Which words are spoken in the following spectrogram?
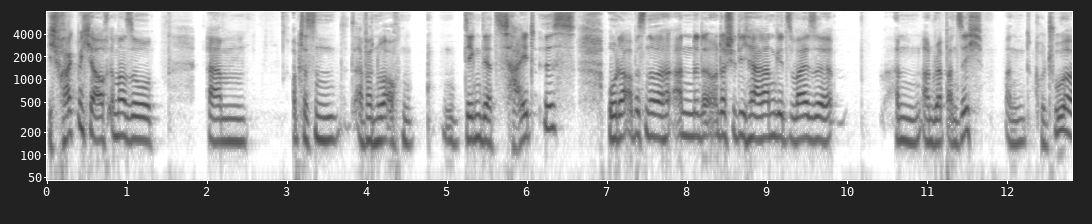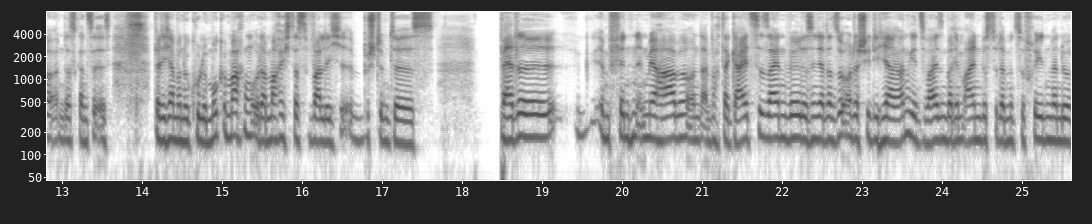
Ich frage mich ja auch immer so, ähm, ob das ein, einfach nur auch ein Ding der Zeit ist oder ob es eine, eine unterschiedliche Herangehensweise an, an Rap an sich an Kultur, an das Ganze ist. Will ich einfach nur coole Mucke machen oder mache ich das, weil ich bestimmtes Battle-Empfinden in mir habe und einfach der Geilste sein will. Das sind ja dann so unterschiedliche Herangehensweisen. Bei dem einen bist du damit zufrieden, wenn du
